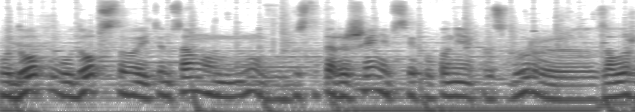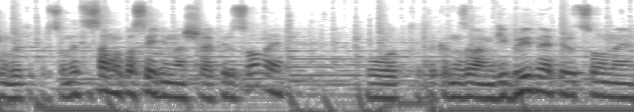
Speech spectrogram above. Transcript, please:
удоб, удобство, и тем самым ну, быстрота решения всех выполняемых процедур э, заложена в этой операционной. Это самая последняя наша операционная, вот, так называемая гибридная операционная,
